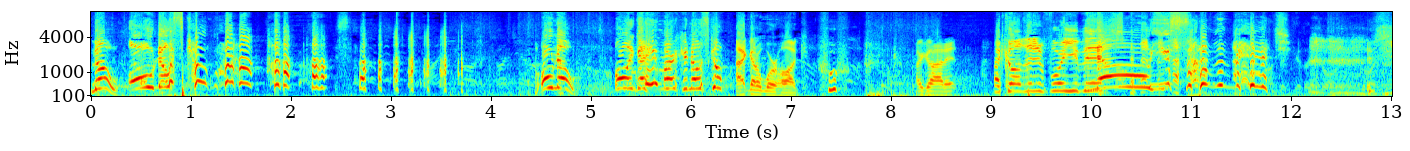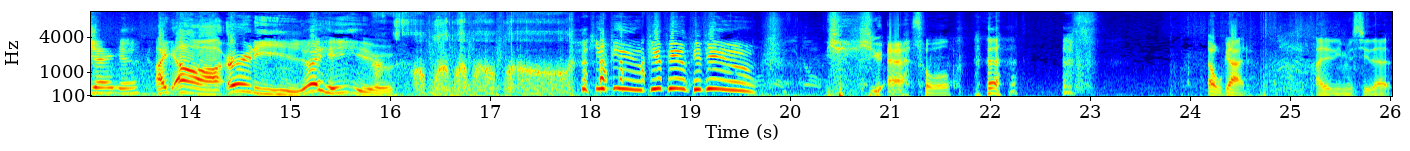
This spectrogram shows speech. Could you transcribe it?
No! Oh no, scope! oh no! Oh, I got hit marker, no scope! I got a Warthog. I got it. I called it in for you, bitch. No, you son of a bitch! Yeah, yeah. I aw, Ernie, I hate you. pew pew pew pew pew pew. you asshole. oh God, I didn't even see that.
